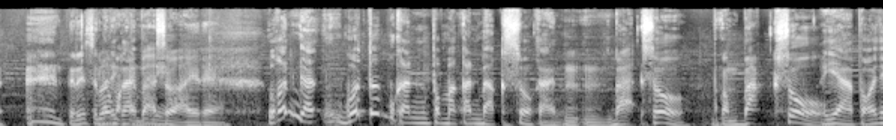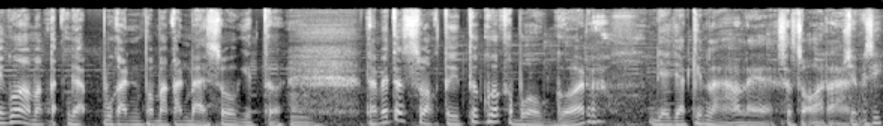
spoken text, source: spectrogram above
Terus lo makan bakso nih. akhirnya Gue kan nggak, gue tuh bukan pemakan bakso kan. Mm-mm. Bakso Bukan bakso Iya, pokoknya gue gak makan, nggak bukan pemakan bakso gitu. Hmm. Tapi terus waktu itu gue ke Bogor, diajakin lah oleh seseorang. Siapa sih?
